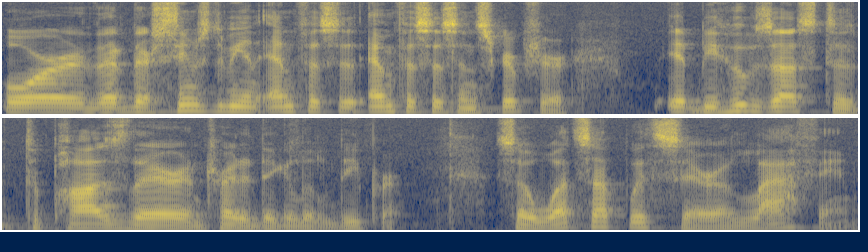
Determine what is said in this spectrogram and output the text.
or that there seems to be an emphasis, emphasis in Scripture, it behooves us to, to pause there and try to dig a little deeper. So, what's up with Sarah laughing?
